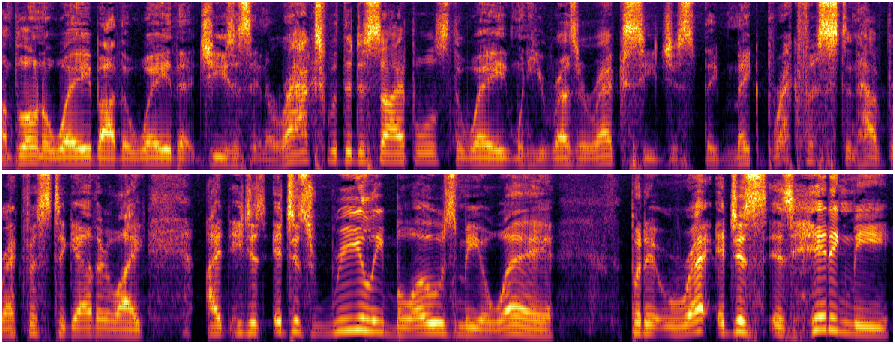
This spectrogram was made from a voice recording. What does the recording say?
I'm blown away by the way that Jesus interacts with the disciples, the way when he resurrects, he just they make breakfast and have breakfast together. Like I, he just it just really blows me away. But it re- it just is hitting me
